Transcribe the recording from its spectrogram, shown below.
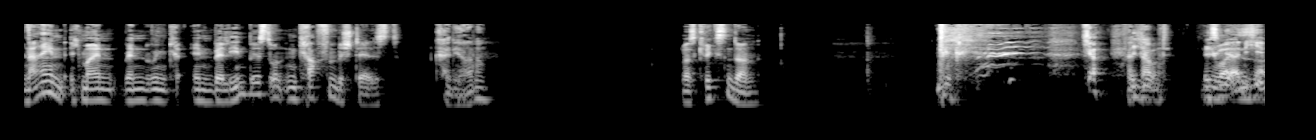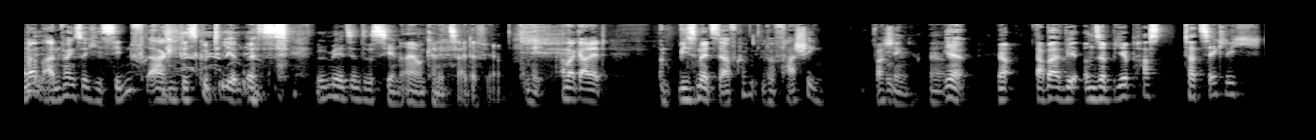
Nein, ich meine, wenn du in, in Berlin bist und einen Krapfen bestellst, Keine Ahnung. was kriegst du denn dann? ja, Verdammt. Ich, Müssen wir eigentlich immer am. Anfang solche Sinnfragen diskutieren? Das, Würde mich jetzt interessieren. Ah, und keine Zeit dafür. nee, haben wir gar nicht. Und wie sind wir jetzt drauf gekommen? Über Fasching. Fasching. Ja. Ja. ja. Aber wir, unser Bier passt tatsächlich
